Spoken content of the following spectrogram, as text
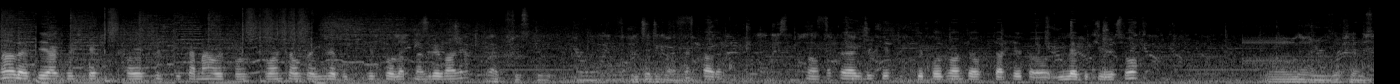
No ale ty jakbyś też swoje wszystkie kanały podłączał, to ile by ci wyszło lat nagrywania? Jak wszystkie. no, Tylko dwa. Na stare. No to, to jakbyś je wszystkie podłączał w czasie, to ile by ci wyszło? No nie wiem, z 800.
